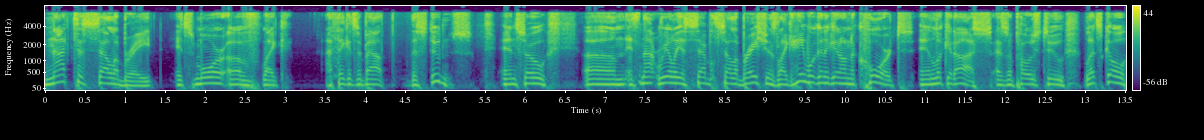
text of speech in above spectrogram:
not to celebrate. It's more of like I think it's about the students, and so um, it's not really a ce- celebration. It's like, hey, we're going to get on the court and look at us, as opposed to let's go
